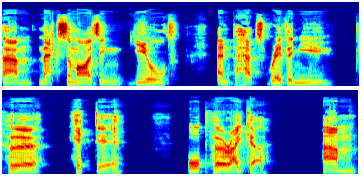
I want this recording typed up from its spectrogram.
um, maximizing yield and perhaps revenue per hectare or per acre. Um,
